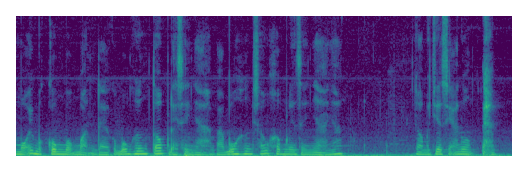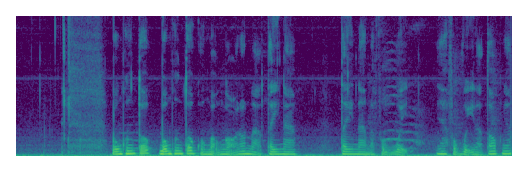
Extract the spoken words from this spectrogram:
mỗi một cung, một mệnh đều có bốn hướng tốt để xây nhà và bốn hướng xấu không nên xây nhà nhé. Rồi mình chia sẻ luôn. Bốn hướng tốt, bốn hướng tốt của mậu ngọ đó là tây nam. Tây nam là phục vị nha phục vị là tốt nhé.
